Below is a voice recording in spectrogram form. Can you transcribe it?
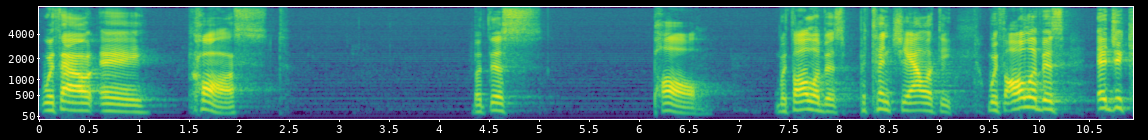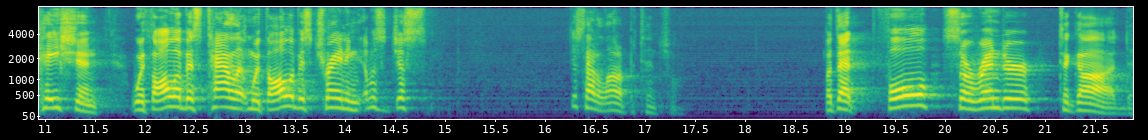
without a cost, but this Paul with all of his potentiality, with all of his education, with all of his talent, with all of his training. It was just, just had a lot of potential. But that full surrender to God,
